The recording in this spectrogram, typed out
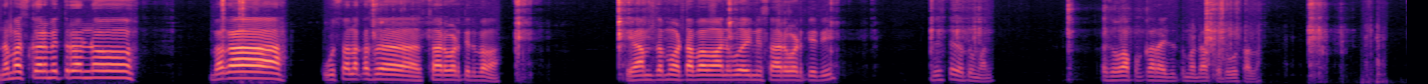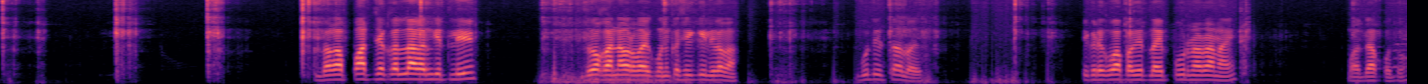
नमस्कार मित्रांनो. बघा ऊसाला कसं सार वाढते बघा. हे आमचा मोठा बाबा आणि वहिनी सार वाढते ती. दिसते का तुम्हाला? कसं वापर करायचं तुम्हाला दाखवतो ऊसाला बघा पाच एकर लागण घेतली. दोघांनावर नवर बायकोने कशी केली बघा. गुटीत चालू आहे. तिकडे वापा घेतला आहे पूर्ण रान आहे. मला दाखवतो.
